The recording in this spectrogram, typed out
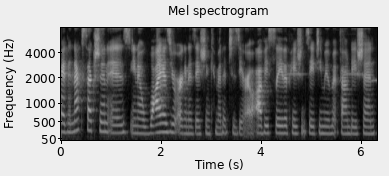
Okay, the next section is, you know, why is your organization committed to zero? Obviously, the Patient Safety Movement Foundation,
